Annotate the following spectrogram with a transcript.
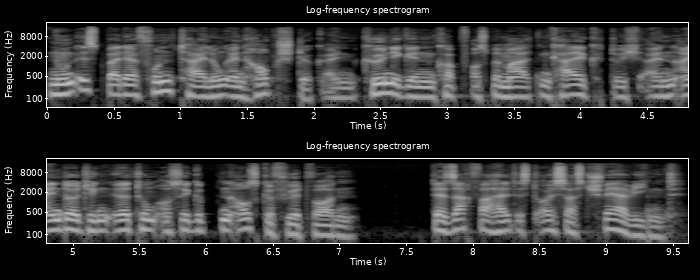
Nun ist bei der Fundteilung ein Hauptstück, ein Königinnenkopf aus bemalten Kalk, durch einen eindeutigen Irrtum aus Ägypten ausgeführt worden. Der Sachverhalt ist äußerst schwerwiegend.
